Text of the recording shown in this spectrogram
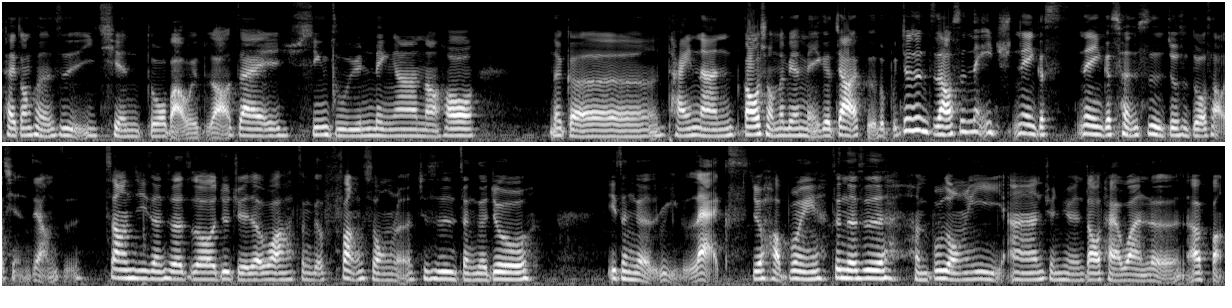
台中可能是一千多吧，我也不知道。在新竹云林啊，然后那个台南高雄那边每一个价格都不，就是只要是那一那个那一个城市就是多少钱这样子。上计程车之后就觉得哇，整个放松了，就是整个就。一整个 relax 就好不容易，真的是很不容易安安全全到台湾了，然后防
